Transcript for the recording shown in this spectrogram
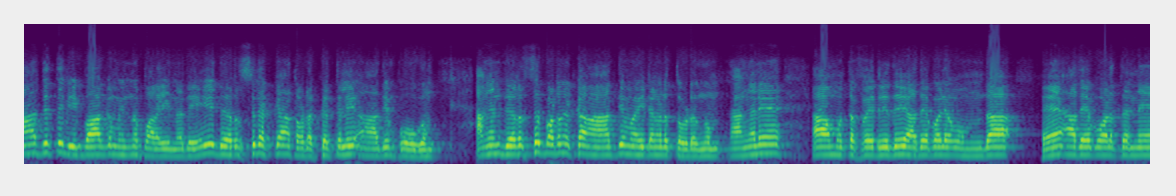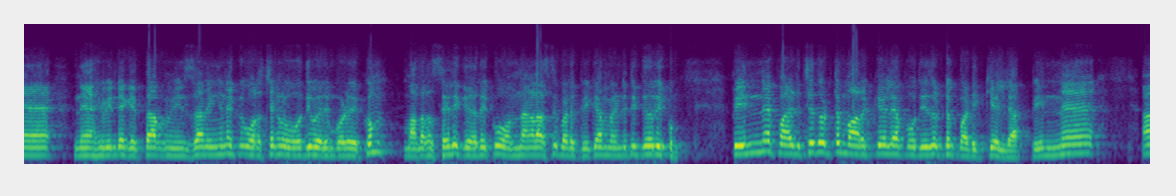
ആദ്യത്തെ വിഭാഗം എന്ന് പറയുന്നത് ഈ ദർസിലൊക്കെ തുടക്കത്തിൽ ആദ്യം പോകും. അങ്ങനെ ദർസ് പഠനമൊക്കെ ആദ്യമായിട്ട് അങ്ങോട്ട് തുടങ്ങും. അങ്ങനെ ആ മുത്തഫരിദ് അതേപോലെ ഉംദ അതേപോലെ തന്നെ നെഹ്വിന്റെ കിതാബ് മീസാൻ ഇങ്ങനെയൊക്കെ കുറച്ചങ്ങൾ ഓതി വരുമ്പോഴേക്കും മദ്രസയിൽ കയറിക്കും ഒന്നാം ക്ലാസ്സിൽ പഠിപ്പിക്കാൻ വേണ്ടിയിട്ട് കയറിക്കും പിന്നെ പഠിച്ച തൊട്ട് മറക്കില്ല പുതിയ തൊട്ട് പഠിക്കില്ല. പിന്നെ ആ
